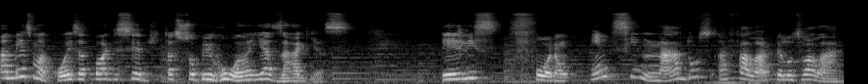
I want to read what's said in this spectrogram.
a mesma coisa pode ser dita sobre Juan e as águias. Eles foram ensinados a falar pelos Valar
